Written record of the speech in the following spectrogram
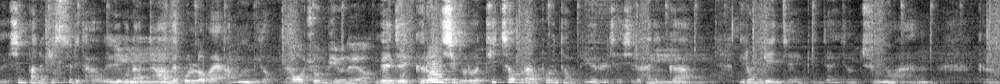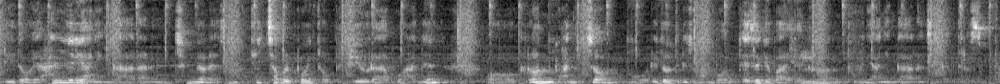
그 심판의 휘슬이 다 울리고 난 음. 다음에 골 넣어봐야 아무 의미가 없다. 어 좋은 비유네요. 그러니까 이제 그런 식으로 teachable한 point of view를 제시를 하니까 음. 이런 게 이제 굉장히 좀 중요한 그런 리더의 할 일이 아닌가라는 측면에서 teachable point of view라고 하는 어, 그런 관점 뭐 리더들이 좀 한번 되새겨봐야 될 음. 그런 부분이 아닌가라는 생각이 들었습니다.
